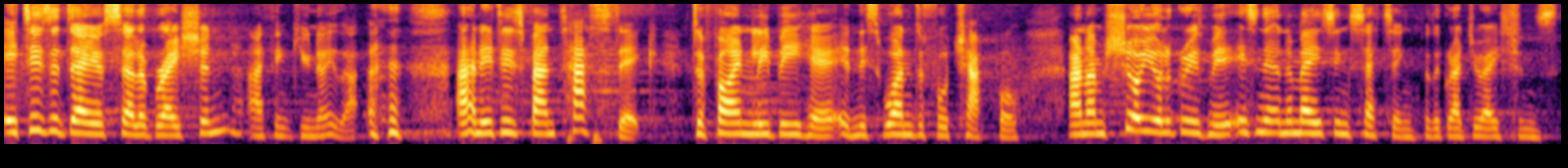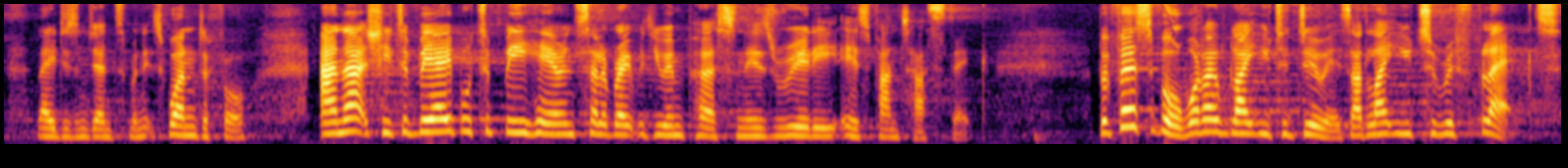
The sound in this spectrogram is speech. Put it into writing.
It is a day of celebration, I think you know that, and it is fantastic to finally be here in this wonderful chapel. And I'm sure you'll agree with me, isn't it an amazing setting for the graduations, ladies and gentlemen? It's wonderful. And actually to be able to be here and celebrate with you in person is really is fantastic. But first of all, what I would like you to do is I'd like you to reflect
